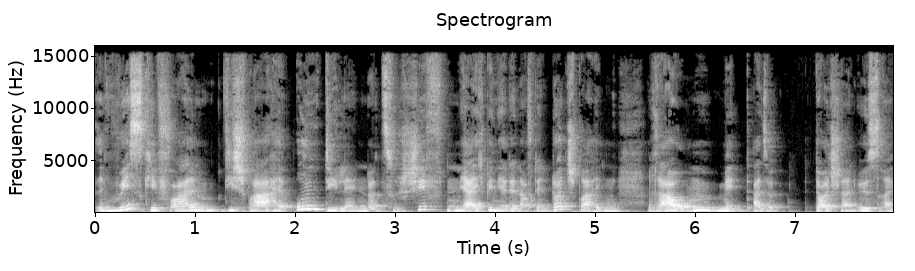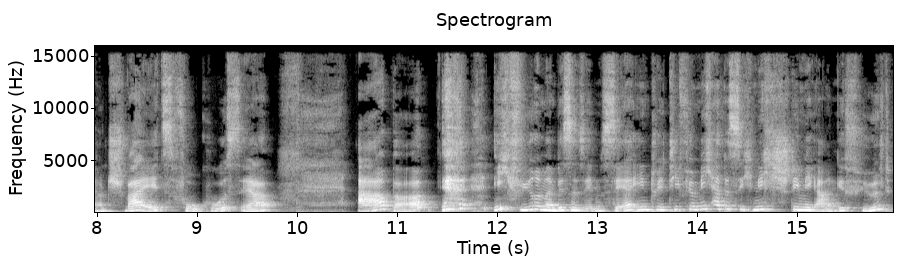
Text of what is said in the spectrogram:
risky, vor allem die Sprache und die Länder zu shiften. Ja, ich bin ja dann auf den deutschsprachigen Raum mit, also Deutschland, Österreich und Schweiz Fokus. Ja. Aber ich führe mein Business eben sehr intuitiv. Für mich hat es sich nicht stimmig angefühlt,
